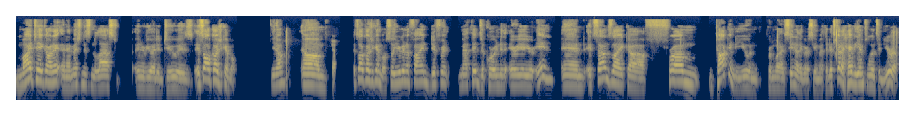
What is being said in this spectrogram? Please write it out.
my take on it, and I mentioned this in the last interview I did too, is it's all Kajukenbo. You know, um, yeah. it's all Kajukenbo. So you're gonna find different methods according to the area you're in, and it sounds like uh, from talking to you and from what I've seen of the Garcia method, it's got a heavy influence in Europe.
